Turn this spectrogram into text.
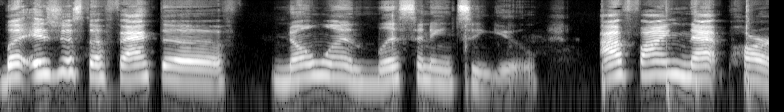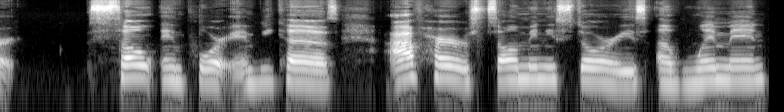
but it's just the fact of no one listening to you. I find that part so important because I've heard so many stories of women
